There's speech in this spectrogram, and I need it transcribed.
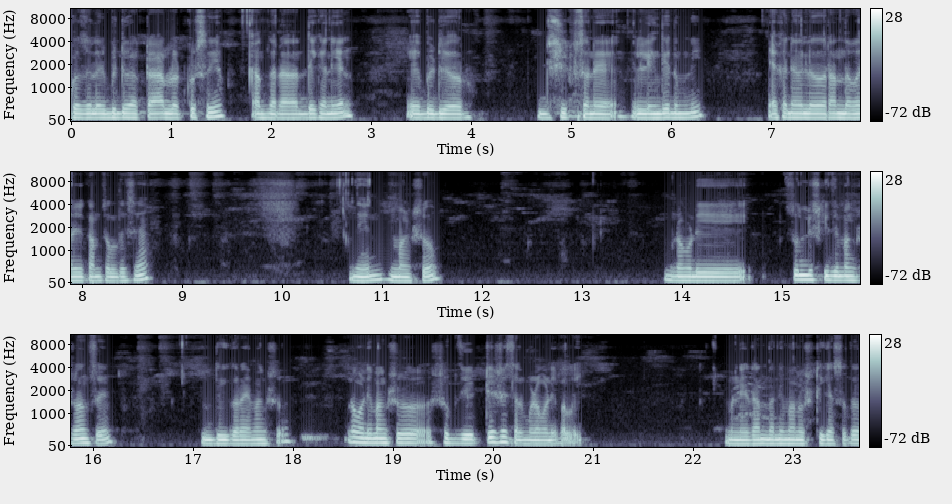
গজলের ভিডিও একটা আপলোড করছি, আপনারা দেখে নিন এই ভিডিওর ডিসক্রিপশনে লিঙ্ক দিয়ে দেবনি এখানে হলো রান্নাবাড়ির কাম চলতেছে। নিন মাংস। মোটামুটি চল্লিশ কেজি মাংস আনছে, দুই কড়াই মাংস। মোটামুটি মাংস, সবজি টেস্ট হয়েছিল মোটামুটি ভালোই। মানে রান্ধনি মানুষ ঠিক আছে তো।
